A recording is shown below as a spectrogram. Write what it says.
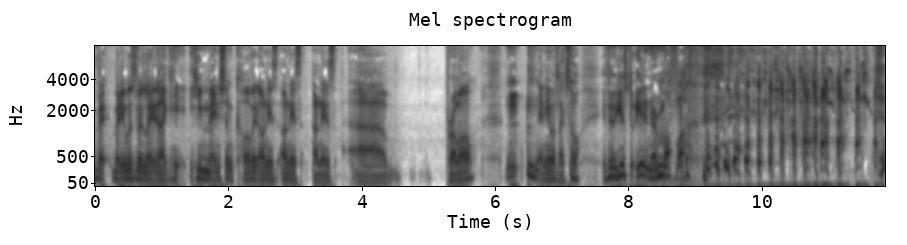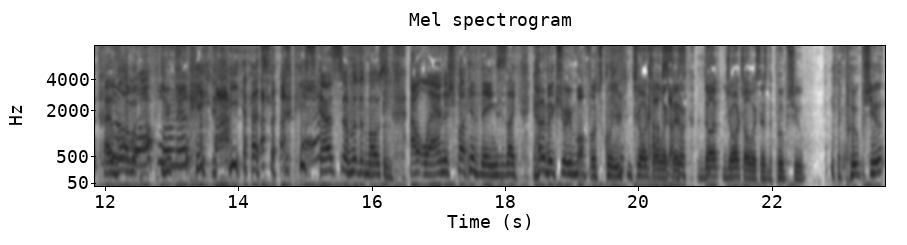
but, but it was related. Like he, he mentioned COVID on his, on his, on his, uh, promo. and he was like, so if you're used to eating their muffler, I love Muffler, it. He, he, has, he has some of the most outlandish fucking things. He's like, gotta make sure your muffler's clean. George always Cocksucker. says, Don- George always says the poop shoe. the poop shoot.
